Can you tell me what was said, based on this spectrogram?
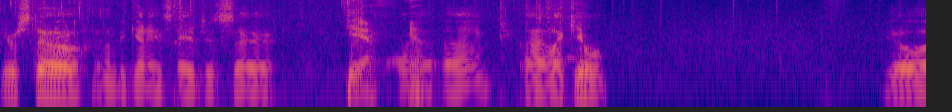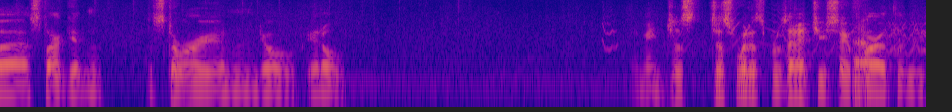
you're still in the beginning stages, so yeah, uh, yeah. uh, uh, like you'll you'll uh, start getting the story, and you'll it'll. I mean, just just what it's presented to you so far through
